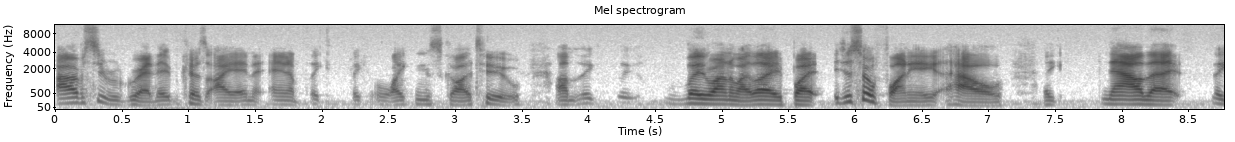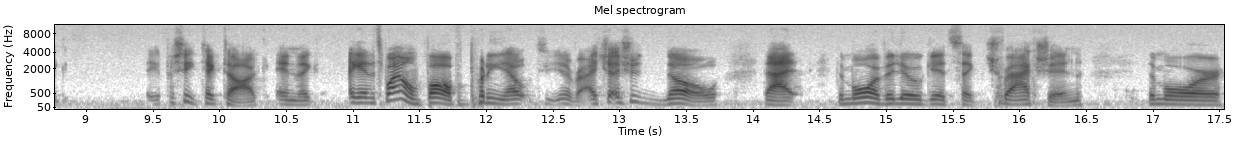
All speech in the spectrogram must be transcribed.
I obviously regret it because I end, end up like like liking ska too. Um, like, like later on in my life, but it's just so funny how like now that like especially TikTok and like again it's my own fault for putting it out to the universe. I, sh- I should know that the more a video gets like traction, the more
